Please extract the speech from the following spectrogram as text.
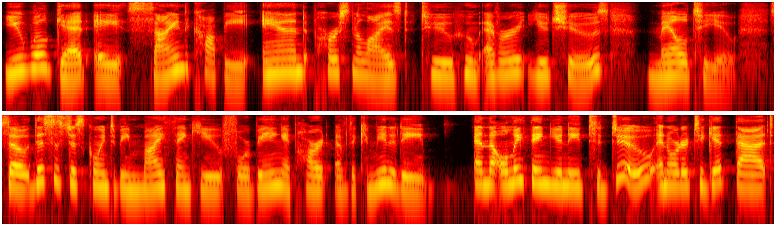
you will get a signed copy and personalized to whomever you choose mailed to you. So this is just going to be my thank you for being a part of the community. And the only thing you need to do in order to get that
